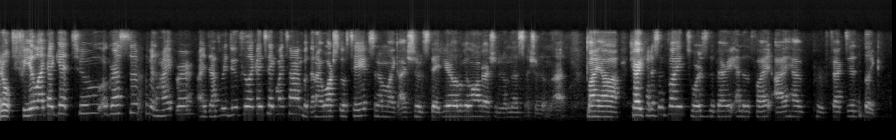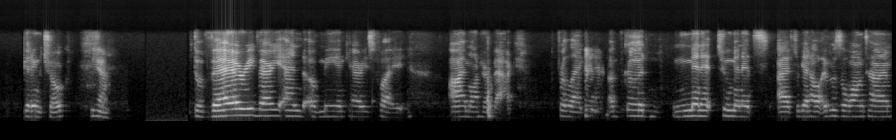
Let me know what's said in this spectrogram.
don't feel like I get too aggressive and hyper. I definitely do feel like I take my time, but then I watch those tapes and I'm like, I should have stayed here a little bit longer. I should have done this. I should have done that. My uh, Kerry Kennison fight, towards the very end of the fight, I have perfected like getting the choke. Yeah. The very, very end of me and Carrie's fight, I'm on her back for like a good minute, two minutes. I forget how it was a long time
